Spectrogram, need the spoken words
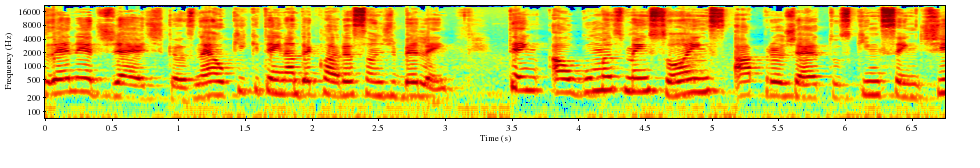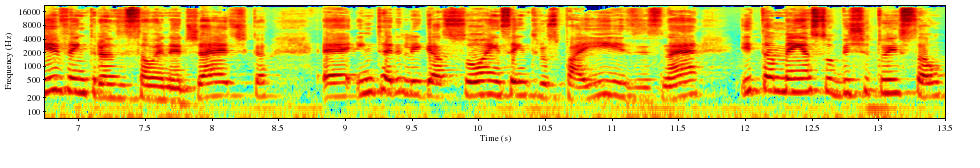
energéticas, né? O que, que tem na Declaração de Belém? Tem algumas menções a projetos que incentivem transição energética, é, interligações entre os países, né? E também a substituição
